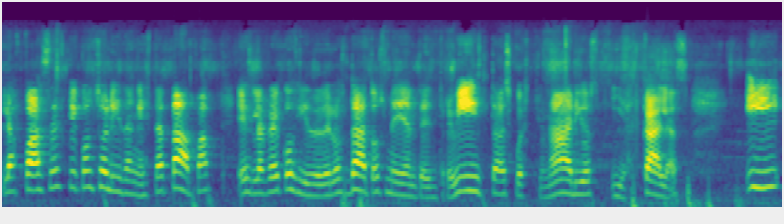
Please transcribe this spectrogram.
Las fases que consolidan esta etapa es la recogida de los datos mediante entrevistas, cuestionarios y escalas y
